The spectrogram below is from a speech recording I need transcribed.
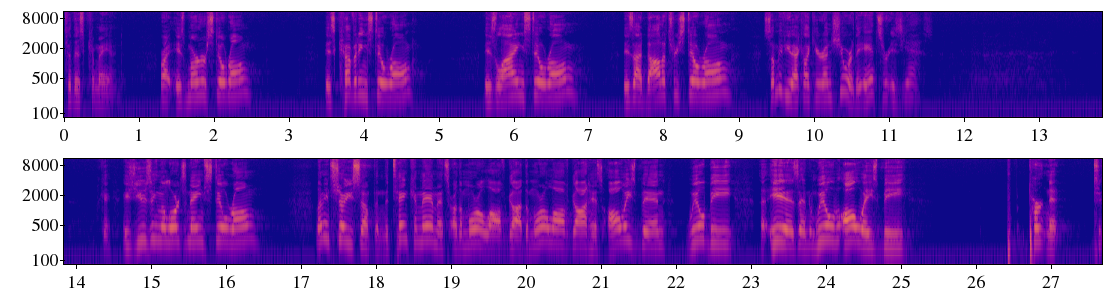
to this command. Right? Is murder still wrong? Is coveting still wrong? Is lying still wrong? Is idolatry still wrong? Some of you act like you're unsure. The answer is yes. Okay, is using the Lord's name still wrong? Let me show you something. The Ten Commandments are the moral law of God. The moral law of God has always been, will be, uh, is, and will always be pertinent to,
